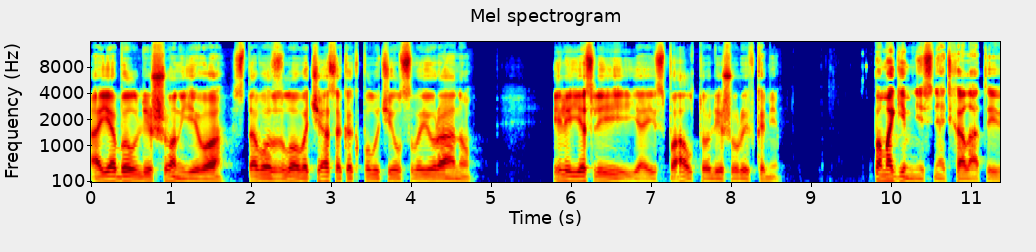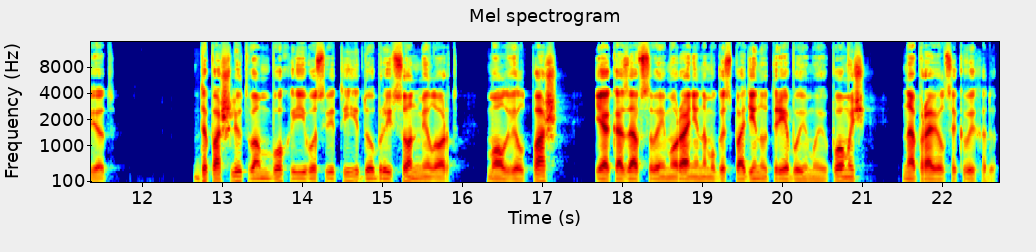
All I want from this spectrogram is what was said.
а я был лишен его с того злого часа, как получил свою рану. Или если я и спал, то лишь урывками. Помоги мне снять халат, Ивет». «Да пошлют вам Бог и его святые добрый сон, милорд», — молвил Паш, и, оказав своему раненому господину требуемую помощь, направился к выходу.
